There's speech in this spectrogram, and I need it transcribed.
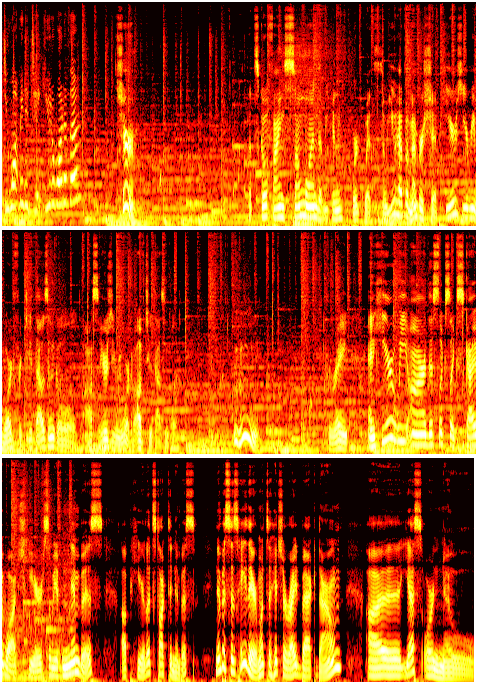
Do you want me to take you to one of them? Sure. Let's go find someone that we can work with. So you have a membership. Here's your reward for 2,000 gold. Awesome. Here's your reward of 2,000 gold. Woohoo! Great. And here we are. This looks like Skywatch here. So we have Nimbus up here. Let's talk to Nimbus. Nimbus says, "Hey there, want to hitch a ride back down?" Uh, yes or no?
